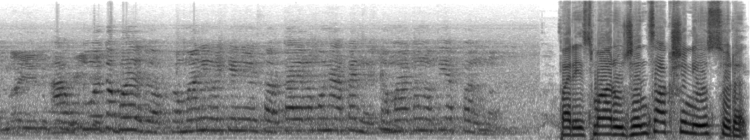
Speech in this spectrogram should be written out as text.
અના એ લોકો આવતું હોય તો ભલે જો કમાની હોય કે નહીં હોય સરકાર એ લોકોને આપે ને તમારે તો નથી આપવાનું. પરેશ મારુજન સાક્ષી ન્યૂઝ સુરત.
